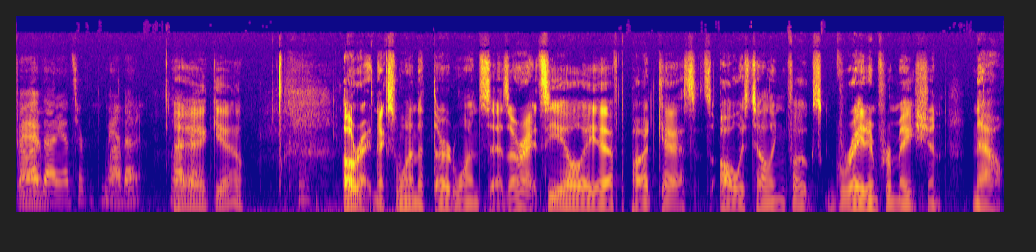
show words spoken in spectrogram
I love that answer, Amanda. Love it. Love Heck it. yeah. Cool. All right, next one. The third one says, All right, CEOAF, the podcast, it's always telling folks great information. Now,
